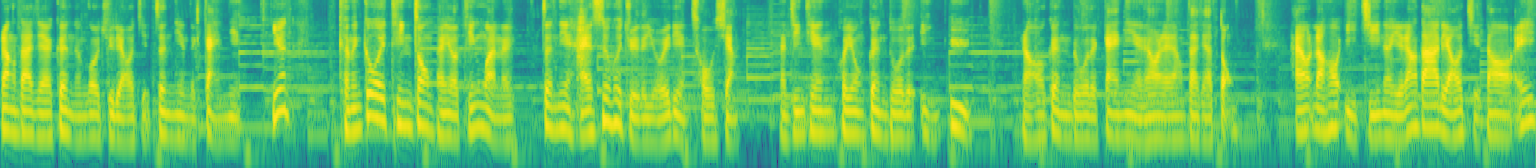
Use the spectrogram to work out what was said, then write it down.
让大家更能够去了解正念的概念，因为。可能各位听众朋友听完了正念，还是会觉得有一点抽象。那今天会用更多的隐喻，然后更多的概念，然后来让大家懂。还有，然后以及呢，也让大家了解到，哎，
